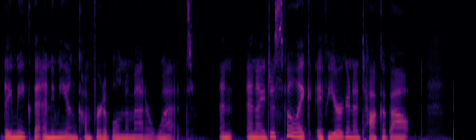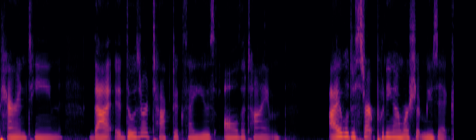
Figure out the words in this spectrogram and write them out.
they make the enemy uncomfortable no matter what. And and I just feel like if you're going to talk about parenting, that those are tactics I use all the time. I will just start putting on worship music.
